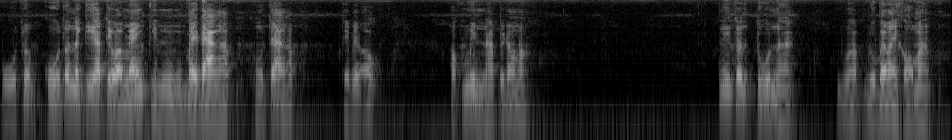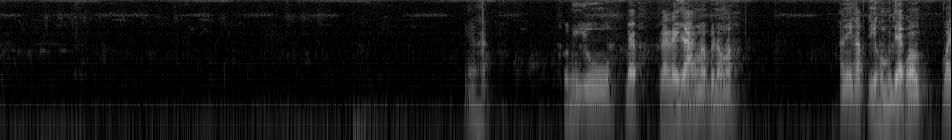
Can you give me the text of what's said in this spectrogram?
กูต้นกูต้นตะกี้ครับตีว่าแมงกินใบด่างครับ หูจ้างครับแต่เป็นออกออกมิ่นนะครับพี่น้องเนาะนี่ต้นตูนนะฮะดูครับ ดูใบไม้เขามาครับนี่นะฮะตัวนี้อยู่แบบหลายๆอย่างเนาะพี่น้องเนาะ อันนี้ครับที่ผมแยกไว้ไว้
